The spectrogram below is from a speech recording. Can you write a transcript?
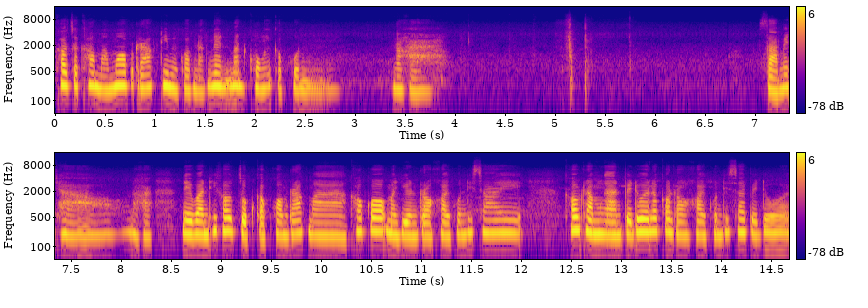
เขาจะเข้ามามอบรักที่มีความหนักแน่นมั่นคงให้กับคุณ นะคะสามไม้เท้านะคะ ในวันที่เขาจบกับความรักมา เขาก็มายืนรอคอยคนที่ใช่ เขาทำงานไปด้วยแล้วก็รอคอยคนที่ใช่ไปด้วย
